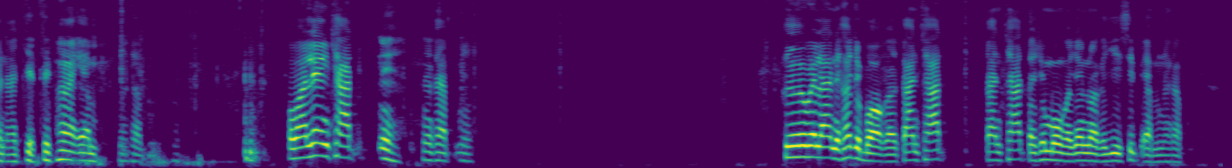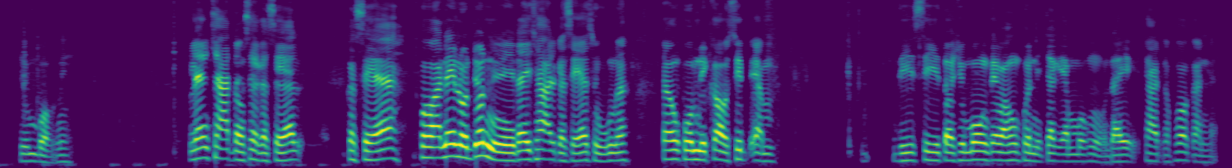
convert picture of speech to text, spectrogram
ขนาด 75 แอมป์นะครับ เพราะว่าแรงชาร์จนี่นะครับนี่ คือเวลาเนี่ยเขาจะบอกการชาร์จการชาร์จต่อชั่วโมงก็อยังน้อยก็20แอมป์นะครับลืมบอกนี่แรงชาร์จต้องใช้กระแสกระแส เพราะว่าในรถยนต์นี่ได้ชาร์จกระแสสูงนะแต่ของผมนี่90แอมป์ DC ต่อชั่วโมงแต่ว่าของเพิ่นนี่จักแอมป์บ่ฮู้ได้ชาร์จกับพ่อกันแหละ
